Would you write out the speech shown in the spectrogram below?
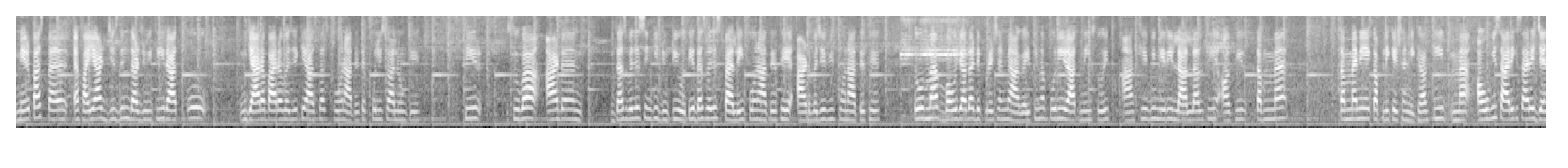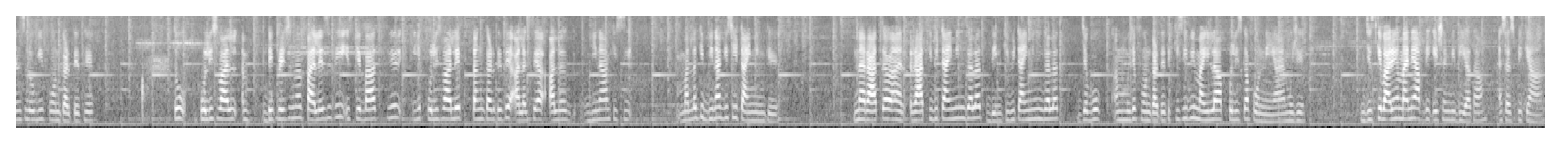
मेरे पास एफआईआर जिस दिन दर्ज हुई थी, रात को ग्यारह बारह बजे के आसपास फ़ोन आते थे पुलिस वालों के। फिर सुबह आठ दस बजे से इनकी ड्यूटी होती है। दस बजे से पहले ही फ़ोन आते थे, आठ बजे भी फ़ोन आते थे। तो मैं बहुत ज़्यादा डिप्रेशन में आ गई थी। मैं पूरी रात नहीं सोई, आँखें भी मेरी लाल लाल थी और फिर तब मैं, तब मैंने एक अप्लीकेशन लिखा कि मैं, और भी सारे के सारे जेंट्स लोग ही फ़ोन करते थे। तो पुलिस वाले डिप्रेशन में पहले से थी, इसके बाद फिर ये पुलिस वाले तंग करते थे अलग से, अलग, बिना किसी मतलब कि बिना किसी टाइमिंग के। ना रात का, रात की भी टाइमिंग गलत, दिन की भी टाइमिंग गलत। जब वो मुझे फ़ोन करते थे, किसी भी महिला पुलिस का फ़ोन नहीं आया मुझे। जिसके बारे में मैंने एप्लीकेशन भी दिया था एसएसपी के यहाँ।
